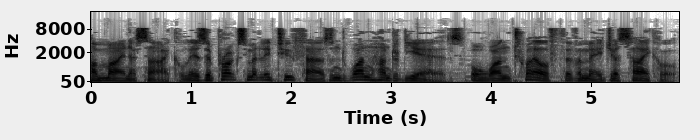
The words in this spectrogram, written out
A minor cycle is approximately 2,100 years, or one-twelfth of a major cycle.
